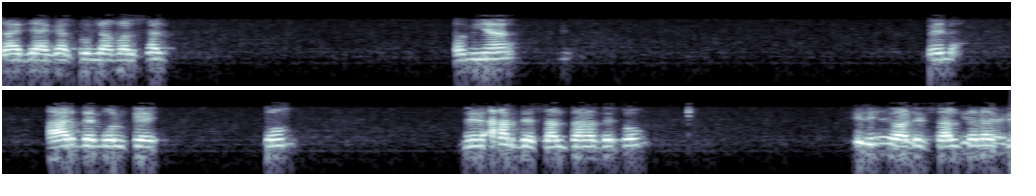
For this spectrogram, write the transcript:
کر جائے گا کل امر سد میاں ارد ملک تم۔ میرے ارد سلطنت تم۔ سلطنت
